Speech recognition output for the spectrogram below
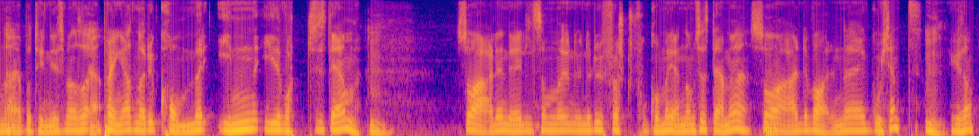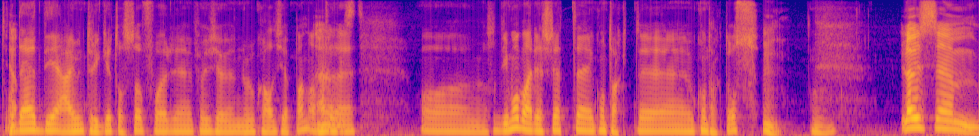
når jeg er på tynnis. Men altså, poenget er at når du kommer inn i vårt system, mm så er det en del som Når du først kommer gjennom systemet, så mm. er det varene godkjent. Mm. ikke sant? Og det, det, er jo en trygghet også for, for den lokale kjøpmann. At, eh, og, så de må bare rett og slett eh, kontakte, kontakte oss. Mm. mm. La oss um,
